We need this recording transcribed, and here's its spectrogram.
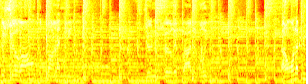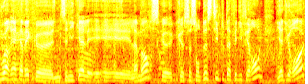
que je rentre dans la nuit, je ne ferai pas de bruit. Alors on a pu voir rien qu'avec euh, C'est Nickel et, l'amorce que, que, ce sont deux styles tout à fait différents. Il y a du rock,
